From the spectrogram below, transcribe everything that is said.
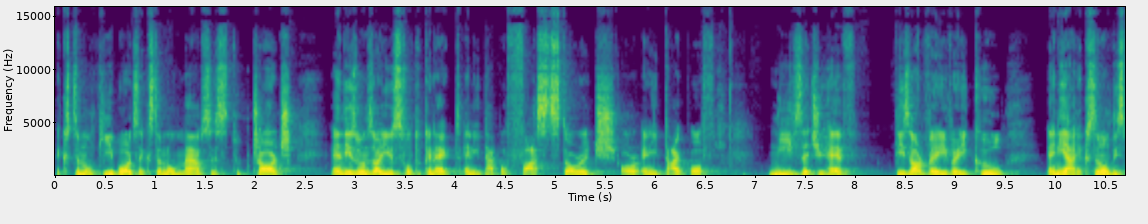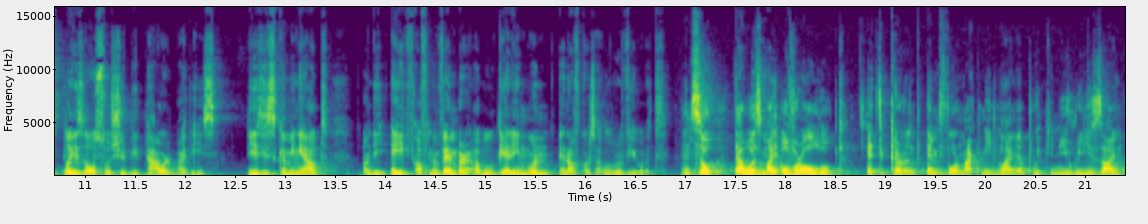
external keyboards, external mouses to charge. And these ones are useful to connect any type of fast storage or any type of needs that you have. These are very, very cool. And yeah, external displays also should be powered by these. This is coming out on the 8th of November. I will get in one and of course I will review it. And so that was my overall look at the current M4 Mac Mini lineup with the new redesign.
